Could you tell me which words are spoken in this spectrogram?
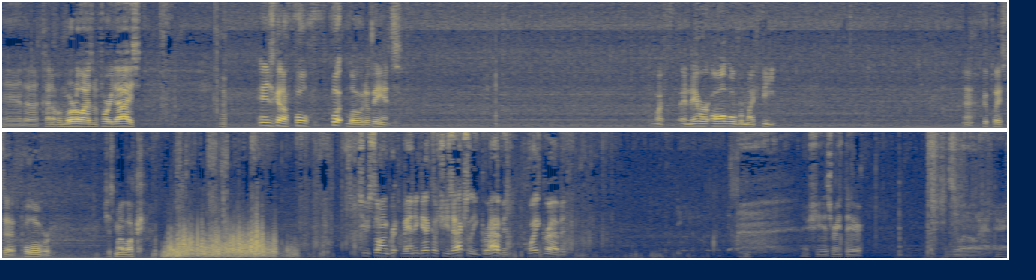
and uh, kind of immortalize him before he dies. And he's got a full footload of ants. My, and they were all over my feet. Ah, good place to pull over. Just my luck. Tucson Banded Gecko. She's actually gravid, quite gravid. There she is, right there. Zooming on her. There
